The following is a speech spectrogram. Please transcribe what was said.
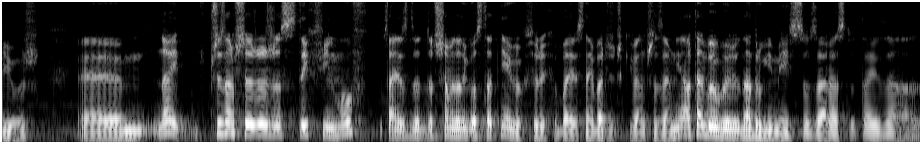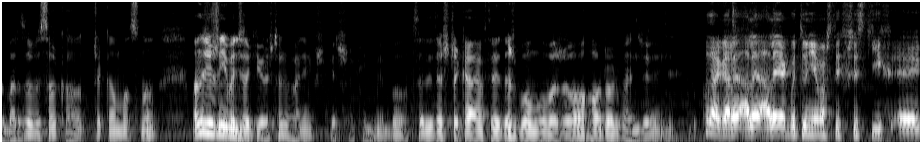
i już. No i przyznam szczerze, że z tych filmów, zaraz dotrzemy do tego ostatniego, który chyba jest najbardziej oczekiwany przeze mnie, ale ten byłby na drugim miejscu, zaraz tutaj za bardzo wysoko, czekam mocno. Mam nadzieję, że nie będzie takiego rozczarowania jak przy pierwszym filmie, bo wtedy też czekałem, wtedy też było mowa, że o, horror będzie. No tak, ale, ale, ale jakby tu nie masz tych wszystkich e,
